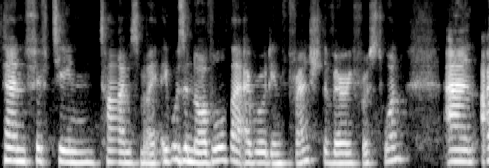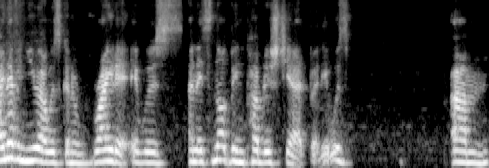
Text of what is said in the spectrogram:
10, 15 times my. It was a novel that I wrote in French, the very first one, and I never knew I was going to write it. It was, and it's not been published yet, but it was um,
